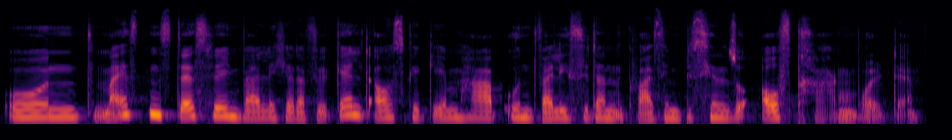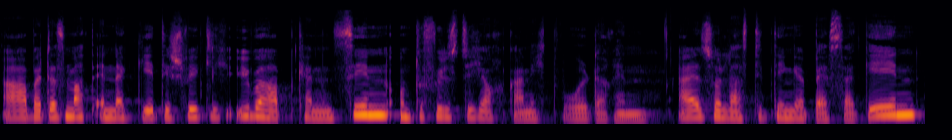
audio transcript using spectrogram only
Und meistens deswegen, weil ich ja dafür Geld ausgegeben habe und weil ich sie dann quasi ein bisschen so auftragen wollte. Aber das macht energetisch wirklich überhaupt keinen Sinn und du fühlst dich auch gar nicht wohl darin. Also lass die Dinge besser gehen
